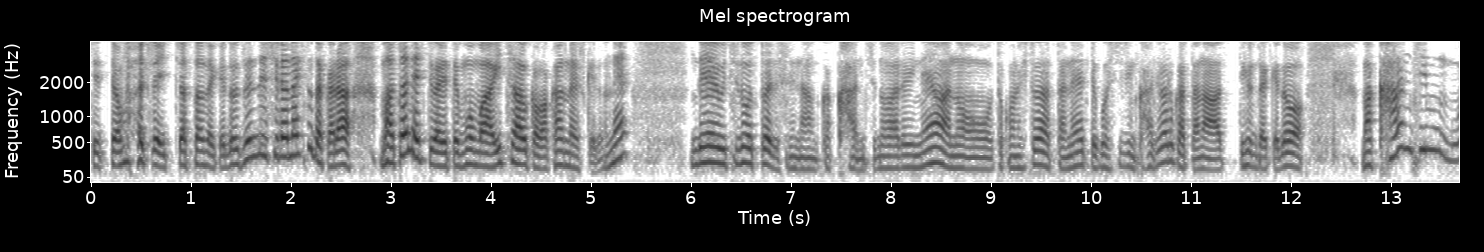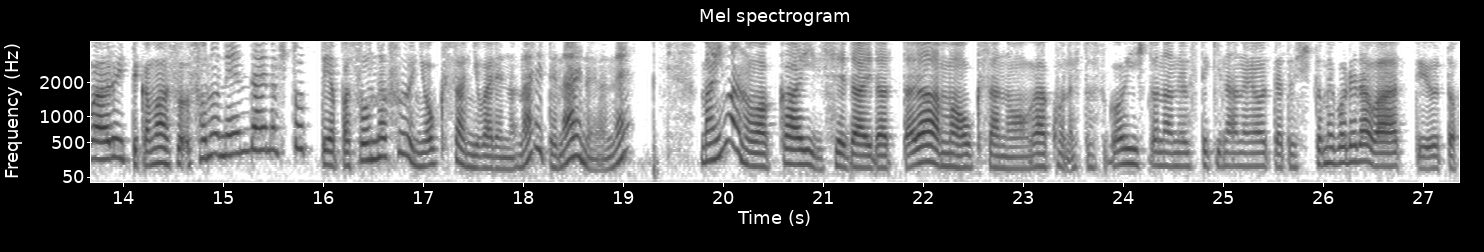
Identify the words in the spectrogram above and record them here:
言っておばあちゃん行っちゃったんだけど全然知らない人だから「またね」って言われてもまあいつ会うか分かんないですけどね。でうちの夫はですねなんか感じの悪いねあの男の人だったねってご主人感じ悪かったなって言うんだけどまあ感じ悪いっていうかまあその年代の人ってやっぱそんな風に奥さんに言われるの慣れてないのよね。まあ今の若い世代だったら、まあ奥さんの方がこの人すごい人なのよ、素敵なのよって私一目惚れだわって言うと、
